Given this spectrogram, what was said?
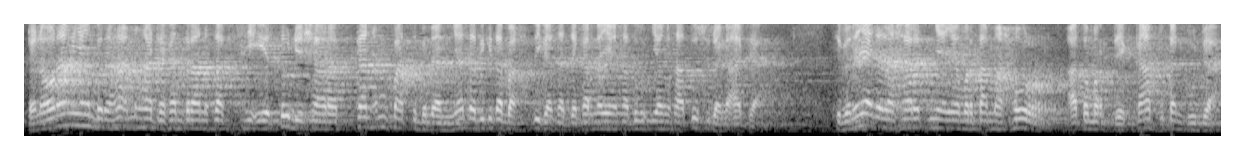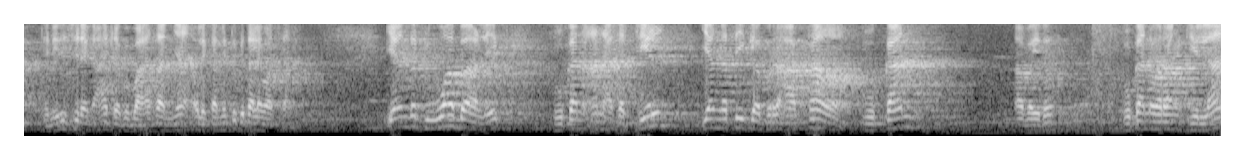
Dan orang yang berhak mengadakan transaksi itu disyaratkan empat sebenarnya, tapi kita bahas tiga saja karena yang satu yang satu sudah nggak ada. Sebenarnya adalah syaratnya yang pertama hur atau merdeka bukan budak. Dan ini sudah nggak ada pembahasannya, oleh karena itu kita lewatkan. Yang kedua balik bukan anak kecil, yang ketiga berakal, bukan apa itu? Bukan orang gila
